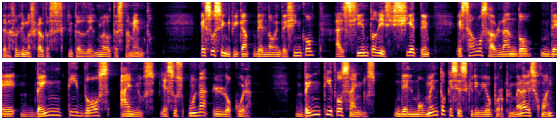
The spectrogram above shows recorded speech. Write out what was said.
de las últimas cartas escritas del Nuevo Testamento. Eso significa del 95 al 117, estamos hablando de 22 años. Y eso es una locura. 22 años del momento que se escribió por primera vez Juan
